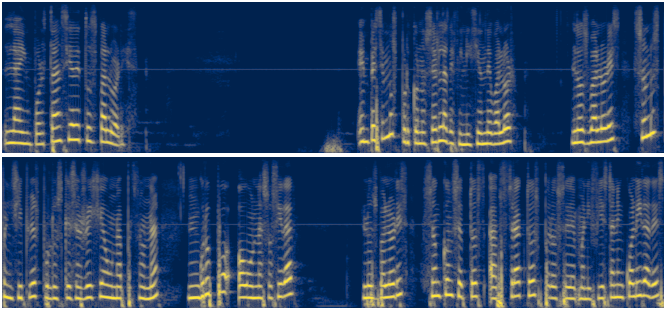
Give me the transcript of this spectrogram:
la importancia de tus valores. Empecemos por conocer la definición de valor. Los valores son los principios por los que se rige una persona, un grupo o una sociedad. Los valores son conceptos abstractos pero se manifiestan en cualidades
